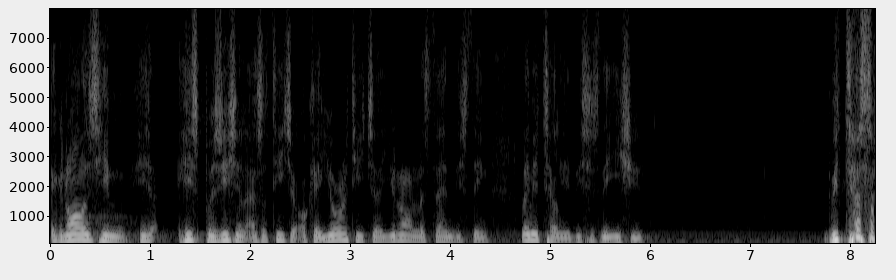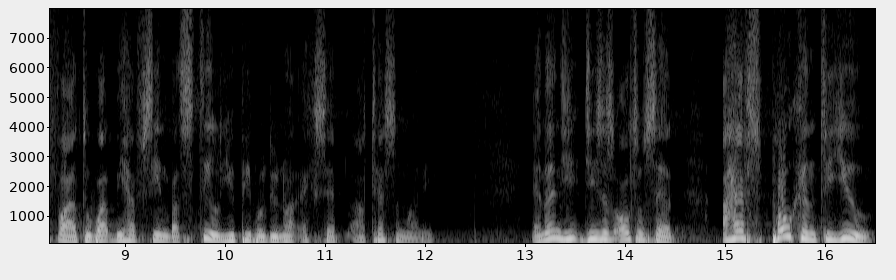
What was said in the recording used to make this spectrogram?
acknowledged him, his, his position as a teacher? Okay, you're a teacher, you don't understand this thing. Let me tell you, this is the issue. We testify to what we have seen, but still you people do not accept our testimony. And then Jesus also said, I have spoken to you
